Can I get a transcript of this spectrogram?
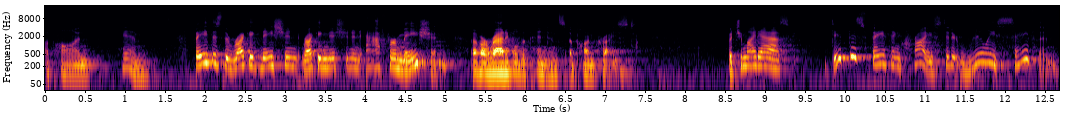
upon Him. Faith is the recognition, recognition and affirmation of our radical dependence upon Christ. But you might ask, did this faith in Christ, did it really save them?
